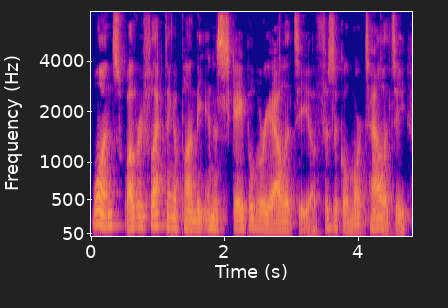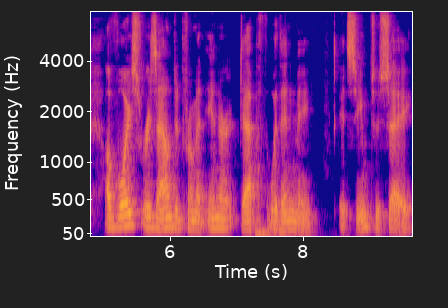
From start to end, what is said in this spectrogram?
Once, while reflecting upon the inescapable reality of physical mortality, a voice resounded from an inner depth within me. It seemed to say,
